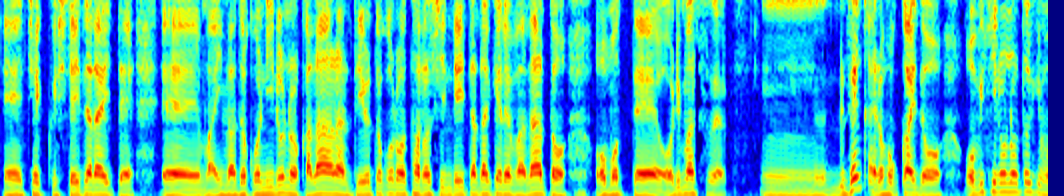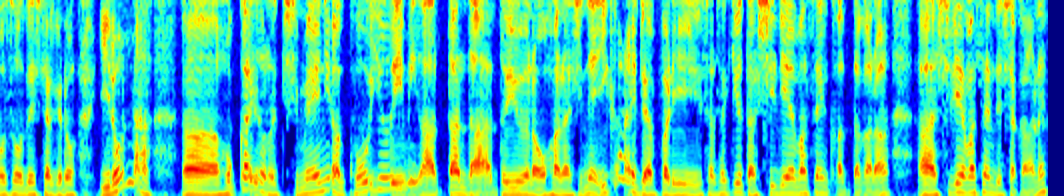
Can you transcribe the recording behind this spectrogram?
えー、チェックしていただいて、えー、まあ、今どこにいるのかな、なんていうとところを楽しんでいただければなと思っております。うん、前回の北海道、帯広の時もそうでしたけど、いろんな、あ北海道の地名にはこういう意味があったんだというようなお話ね、行かないとやっぱり佐々木優太は知り得ませんかったから、あ知り得ませんでしたからね。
